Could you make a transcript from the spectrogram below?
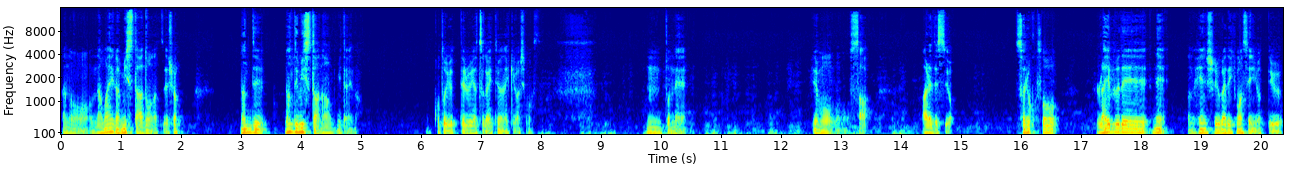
あの、名前がミスタードーナツでしょ？なんで、なんでミスターなん？みたいなことを言ってるやつがいたような気がします。うんとね。でもさ、あれですよ。それこそ、ライブでね、あの編集ができませんよっていう、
